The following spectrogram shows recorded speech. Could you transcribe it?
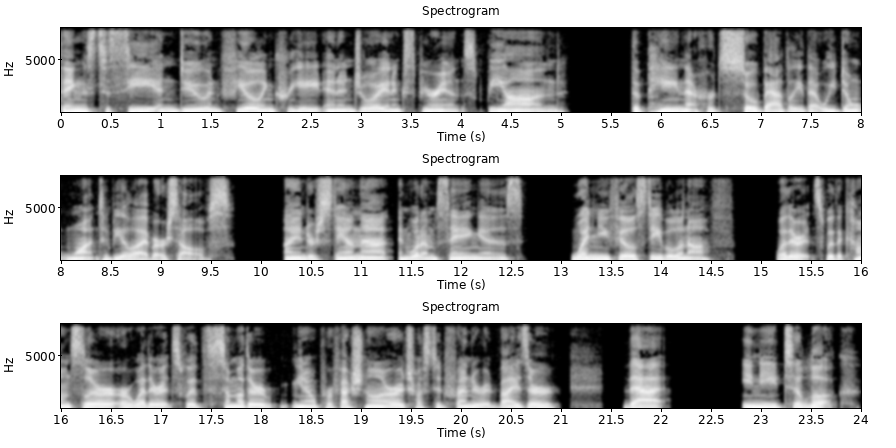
things to see and do and feel and create and enjoy and experience beyond the pain that hurts so badly that we don't want to be alive ourselves. I understand that. And what I'm saying is when you feel stable enough, whether it's with a counselor or whether it's with some other, you know, professional or a trusted friend or advisor, that you need to look.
